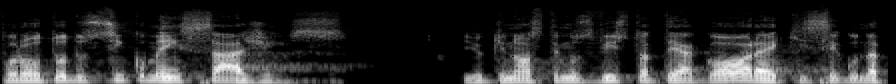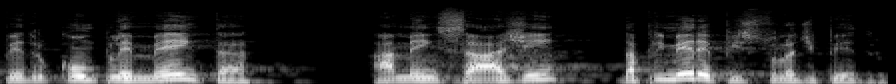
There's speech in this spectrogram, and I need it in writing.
Foram ao todo cinco mensagens. E o que nós temos visto até agora é que 2 Pedro complementa a mensagem da primeira epístola de Pedro.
